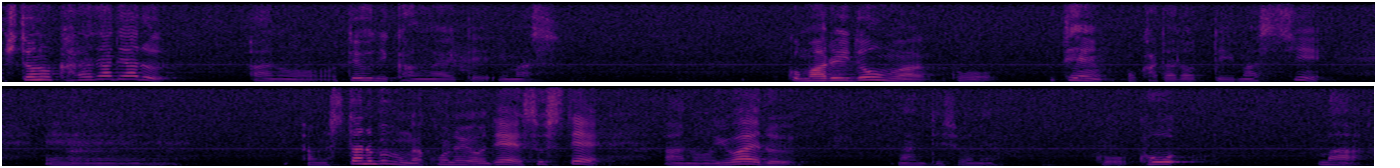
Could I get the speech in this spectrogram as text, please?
人の体であるあのというふうに考えています。こう丸いドームはこう天をかたどっていますし、えー、あの下の部分がこのようでそしてあのいわゆる何でしょうね。こうこうまあ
